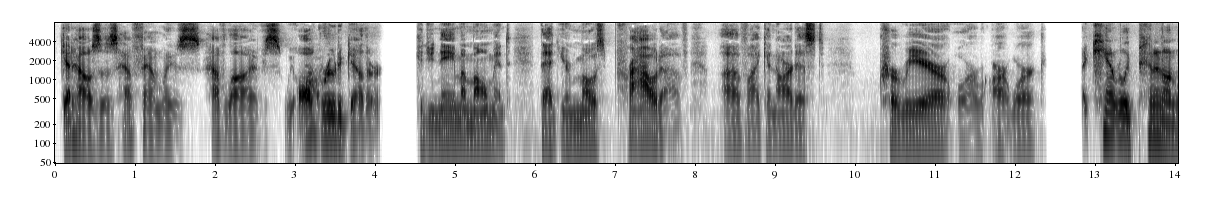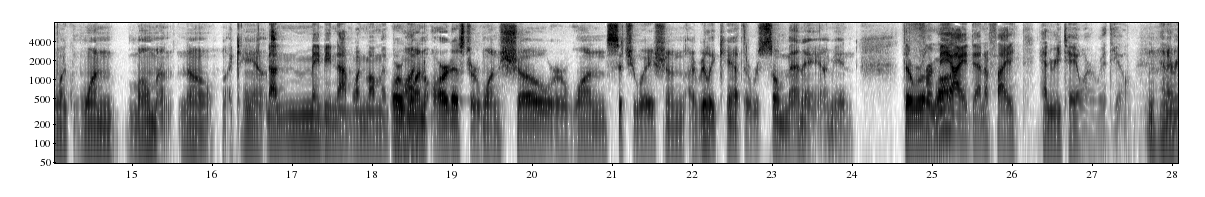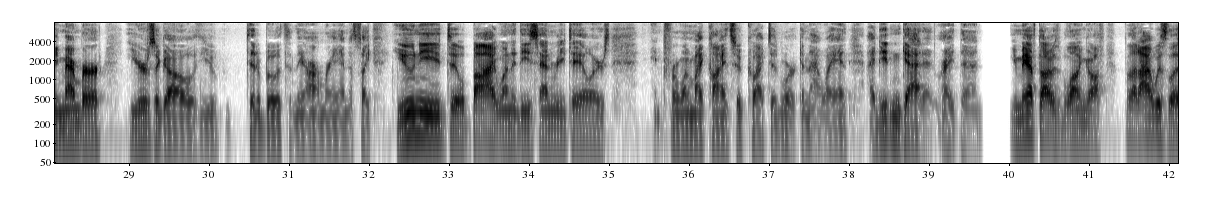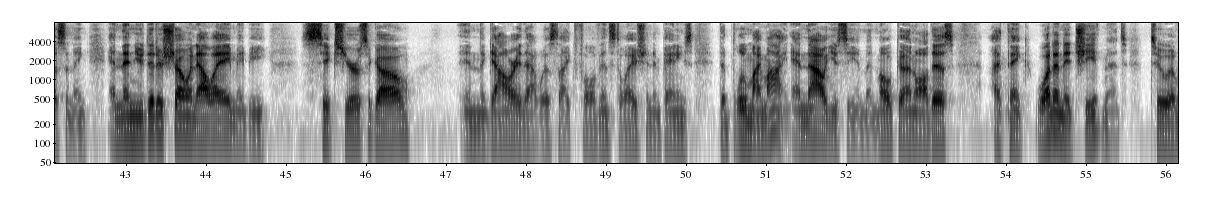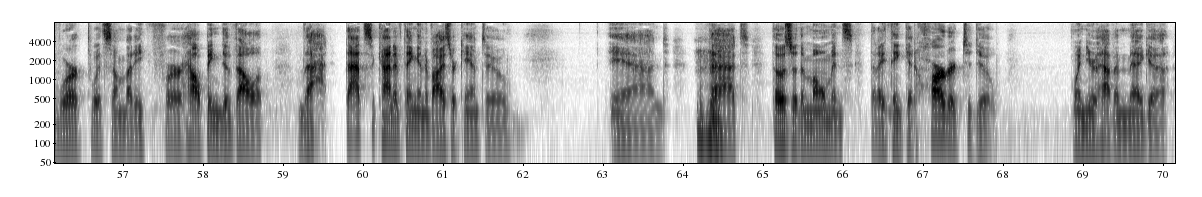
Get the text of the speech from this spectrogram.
get houses, have families, have lives. We all grew together. Could you name a moment that you're most proud of, of like an artist career or artwork? I can't really pin it on like one moment. No, I can't. Not maybe not one moment, or one, artist or one show or one situation. I really can't. There were so many. I mean, there were For me. I identify Henry Taylor with you, mm-hmm. and I remember years ago you did a booth in the Armory, and it's like you need to buy one of these Henry Taylors for one of my clients who collected work in that way, and I didn't get it right then. You may have thought I was blowing you off, but I was listening. And then you did a show in LA maybe six years ago in the gallery that was like full of installation and paintings that blew my mind. And now you see him at MoCA and all this. I think what an achievement to have worked with somebody for helping develop that. That's the kind of thing an advisor can't do. And mm-hmm. that those are the moments that I think get harder to do when you have a mega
